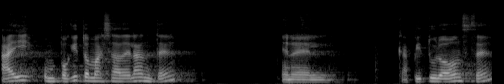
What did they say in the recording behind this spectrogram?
Hay un poquito más adelante, en el capítulo 11,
